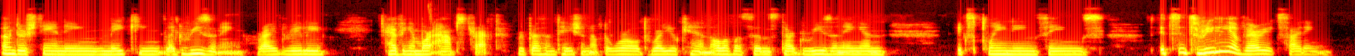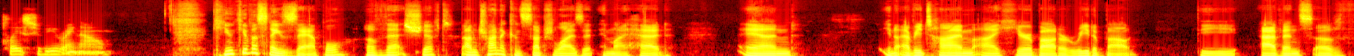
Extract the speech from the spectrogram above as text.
understanding, making, like reasoning, right? Really having a more abstract representation of the world where you can all of a sudden start reasoning and explaining things. It's, it's really a very exciting place to be right now. Can you give us an example of that shift? I'm trying to conceptualize it in my head. And, you know, every time I hear about or read about the advents of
